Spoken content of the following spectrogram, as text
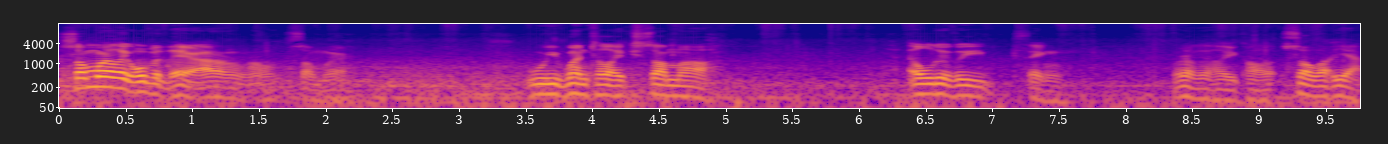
somewhere like over there, I don't know, somewhere. We went to like some uh, elderly thing, whatever the hell you call it. So uh, yeah.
